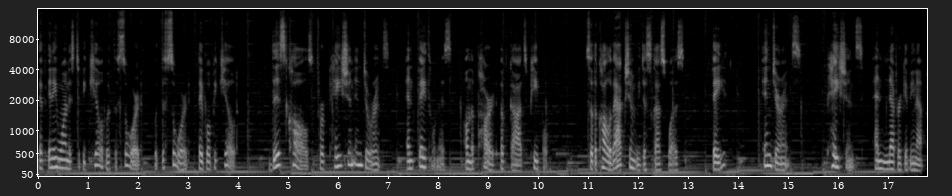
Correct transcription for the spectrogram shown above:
If anyone is to be killed with the sword, with the sword they will be killed. This calls for patient endurance and faithfulness on the part of God's people. So, the call of action we discussed was faith, endurance, patience, and never giving up.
